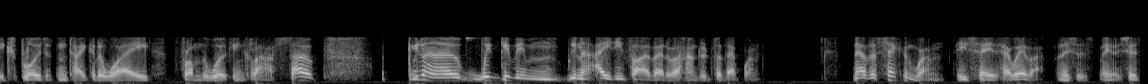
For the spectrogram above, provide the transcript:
exploit it and take it away from the working class. So, you know, we'd give him, you know, 85 out of 100 for that one. Now, the second one, he says, however, and this is, he says,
